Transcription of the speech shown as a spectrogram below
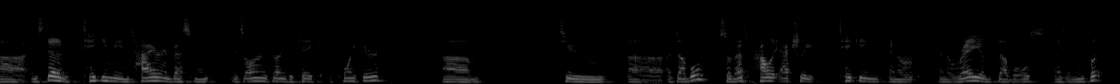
uh, instead of taking the entire investment, it's only going to take a pointer um, to uh, a double. So that's probably actually taking an, ar an array of doubles as an input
